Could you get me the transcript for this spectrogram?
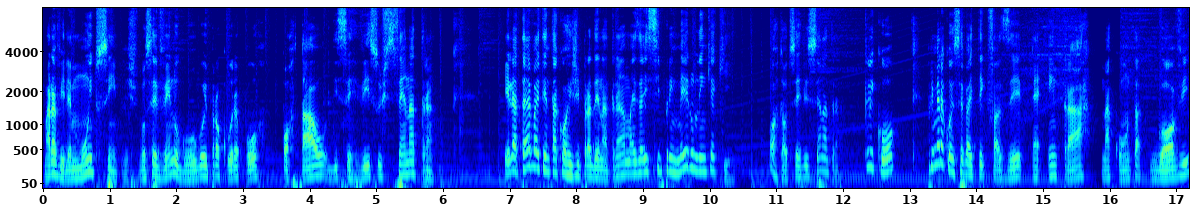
Maravilha, é muito simples. Você vem no Google e procura por Portal de Serviços Senatran. Ele até vai tentar corrigir para Denatran, mas é esse primeiro link aqui, Portal de Serviços Senatran. Clicou, primeira coisa que você vai ter que fazer é entrar na conta gov.br.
